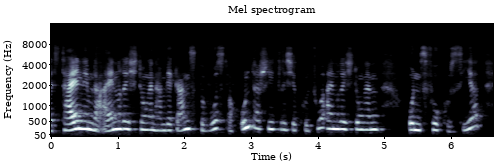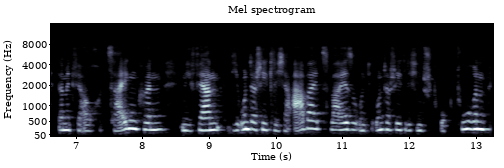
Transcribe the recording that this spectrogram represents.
Als teilnehmende Einrichtungen haben wir ganz bewusst auf unterschiedliche Kultureinrichtungen uns fokussiert, damit wir auch zeigen können, inwiefern die unterschiedliche Arbeitsweise und die unterschiedlichen Strukturen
